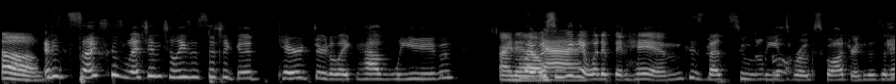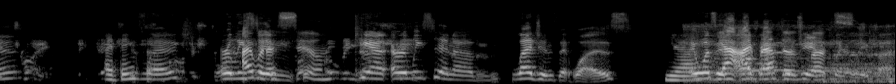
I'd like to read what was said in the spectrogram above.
Oh, And it sucks because Wedge Antilles is such a good character to like have lead. I know. I'm know. assuming it would have been him because that's who leads Rogue Squadrons, isn't it? I think so. Wedge, or at least I would in assume. can or at least in um Legends it was. Yeah. It wasn't. Yeah, I've read those Jin, books. clearly, but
